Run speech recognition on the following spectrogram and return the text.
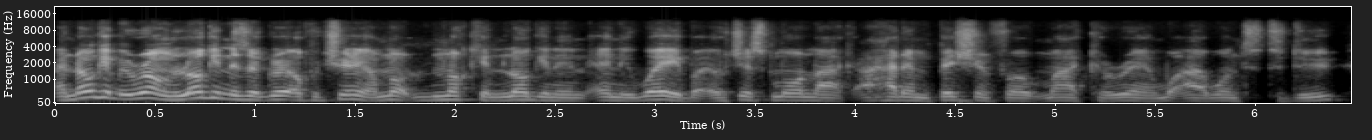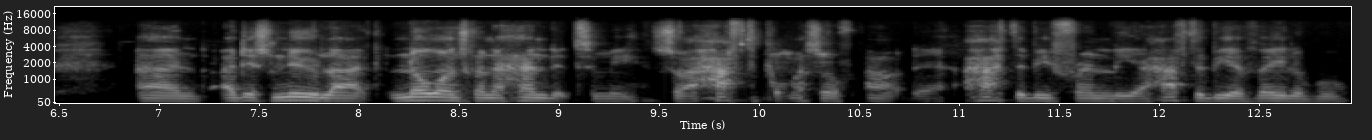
and don't get me wrong, logging is a great opportunity. I'm not knocking logging in any way, but it was just more like I had ambition for my career and what I wanted to do. And I just knew like no one's gonna hand it to me. So I have to put myself out there. I have to be friendly. I have to be available.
